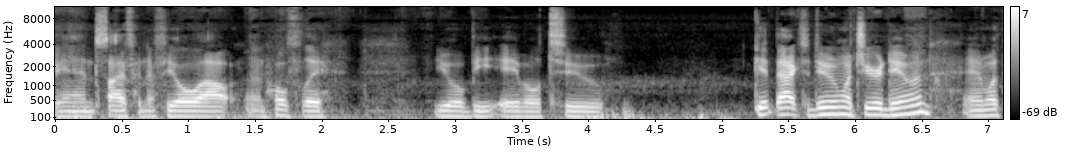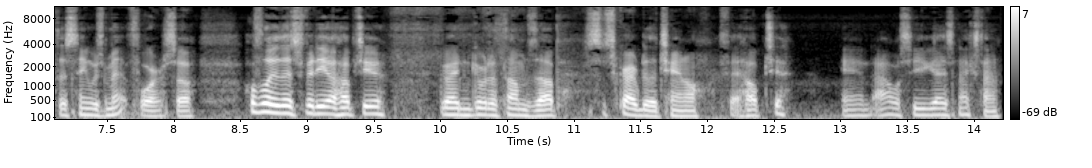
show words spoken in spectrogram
and siphon the fuel out and hopefully you'll be able to get back to doing what you were doing and what this thing was meant for. So hopefully this video helps you. Go ahead and give it a thumbs up, subscribe to the channel if it helped you, and I will see you guys next time.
